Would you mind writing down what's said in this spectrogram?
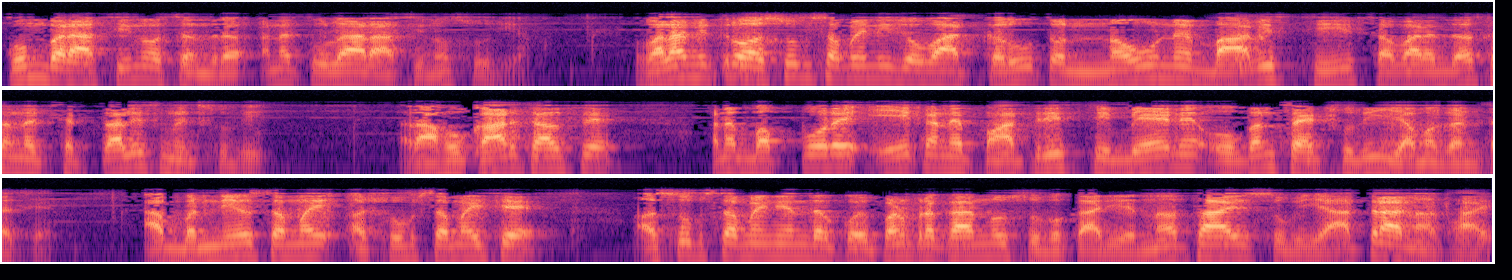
કુંભ રાશિનો ચંદ્ર અને તુલા રાશિનો સૂર્ય. વાલા મિત્રો, અશુભ સમયની જો વાત કરું તો નવ ને બાવીસથી સવારે દસ અને છેતાલીસ મિનિટ સુધી રાહુકાળ ચાલશે અને બપોરે એક અને પાંત્રીસથી બે ને ઓગણસાઠ સુધી યમઘંટ છે. આ બંને સમય અશુભ સમય છે. અશુભ સમયની અંદર કોઈ પણ પ્રકારનું શુભ કાર્ય ન થાય, શુભ યાત્રા ન થાય.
